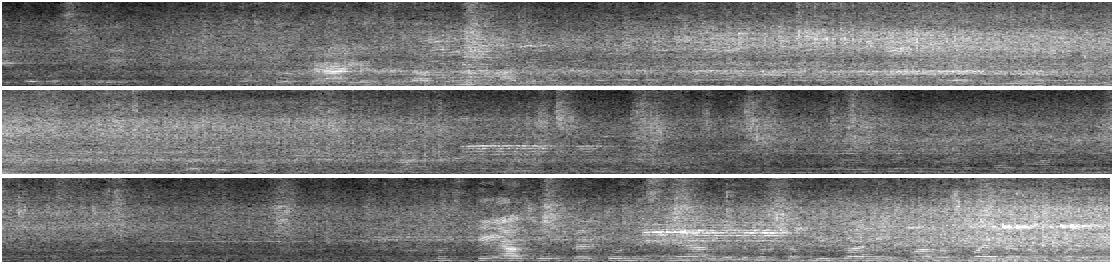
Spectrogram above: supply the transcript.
इथं बसले. डॉक्टर काय आले नाही अजून. आले म्हणजे मग आतमध्ये जातात मग. नसते. अजून काय कोणीच नाही आलेलं बरं का. मी झाले माझाच पहिला नंबर आहे.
